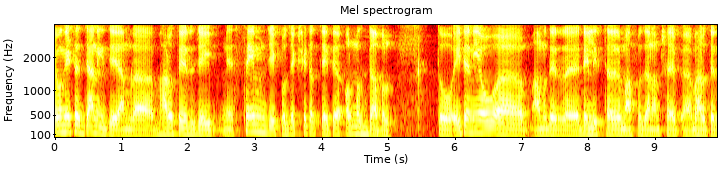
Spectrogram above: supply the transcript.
এবং এটা জানি যে আমরা ভারতের যেই সেম যে প্রজেক্ট সেটা চাইতে অলমোস্ট ডাবল তো এটা নিয়েও আমাদের ডেইলি স্টারের মাহফুজ আনাম সাহেব ভারতের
